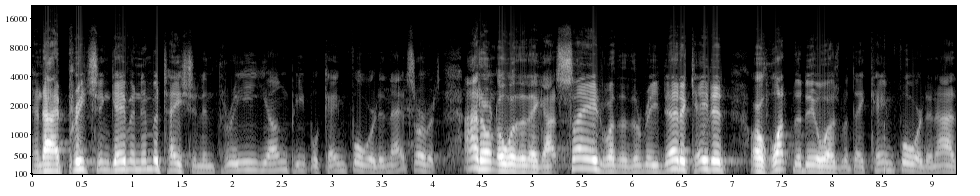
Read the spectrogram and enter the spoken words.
and I preached and gave an invitation, and three young people came forward in that service. I don't know whether they got saved, whether they rededicated, or what the deal was, but they came forward, and I,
